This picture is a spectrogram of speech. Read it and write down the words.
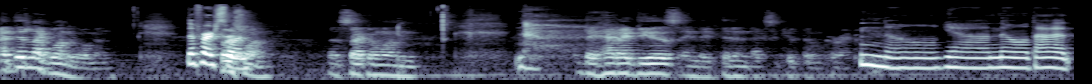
I did like Wonder Woman. the first, First one. one. The second one, they had ideas and they didn't execute them correctly. No, yeah, no, that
